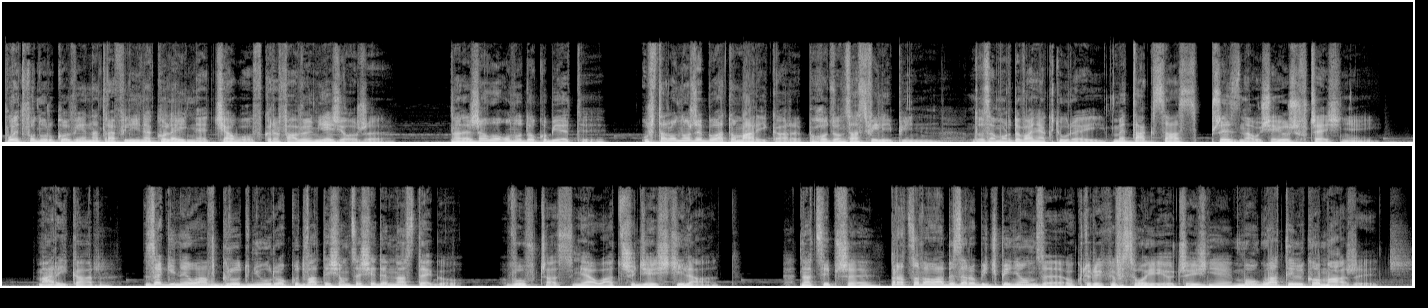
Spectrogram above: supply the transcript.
płetwonurkowie natrafili na kolejne ciało w krwawym jeziorze. Należało ono do kobiety. Ustalono, że była to Marikar, pochodząca z Filipin, do zamordowania której Metaxas przyznał się już wcześniej. Marikar zaginęła w grudniu roku 2017. Wówczas miała 30 lat. Na Cyprze pracowała, by zarobić pieniądze, o których w swojej ojczyźnie mogła tylko marzyć.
